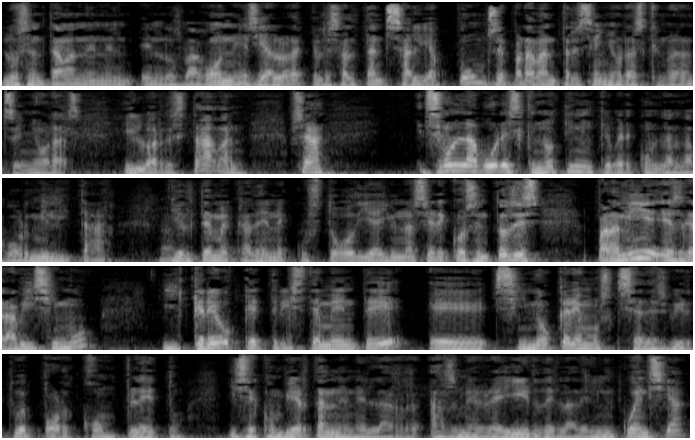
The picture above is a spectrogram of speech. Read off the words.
lo sentaban en, en, los vagones y a la hora que el asaltante salía, ¡pum!, se paraban tres señoras que no eran señoras y lo arrestaban. O sea, son labores que no tienen que ver con la labor militar y el tema de cadena de custodia y una serie de cosas. Entonces, para mí es gravísimo y creo que tristemente, eh, si no queremos que se desvirtúe por completo y se conviertan en el asmerreír reír de la delincuencia,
